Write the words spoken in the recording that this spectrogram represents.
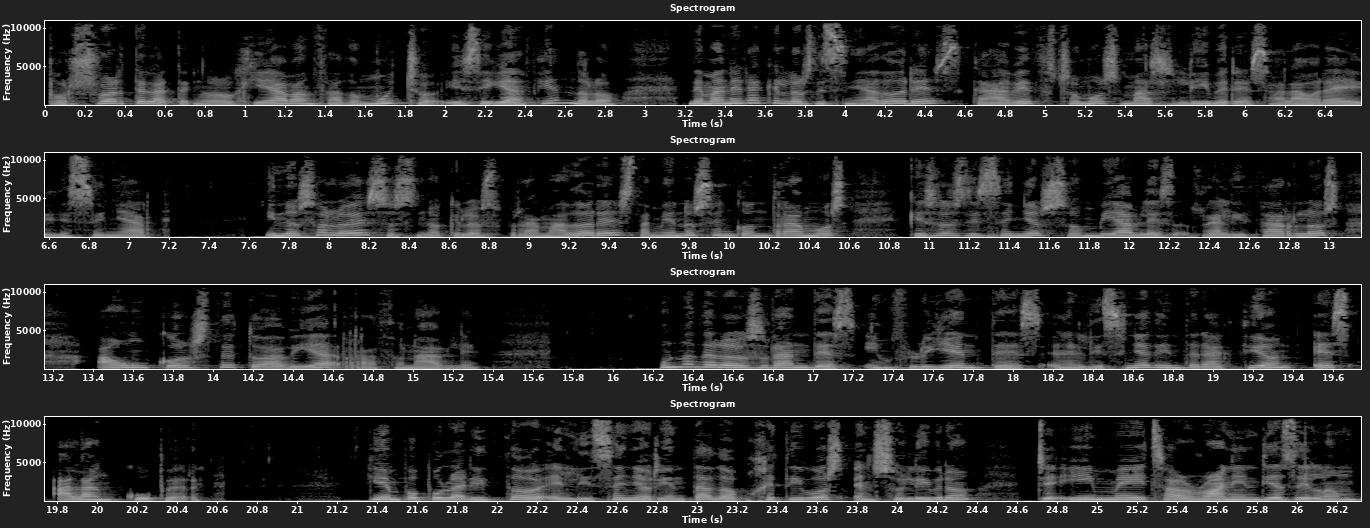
Por suerte, la tecnología ha avanzado mucho y sigue haciéndolo, de manera que los diseñadores cada vez somos más libres a la hora de diseñar. Y no solo eso, sino que los programadores también nos encontramos que esos diseños son viables realizarlos a un coste todavía razonable. Uno de los grandes influyentes en el diseño de interacción es Alan Cooper, quien popularizó el diseño orientado a objetivos en su libro The Inmates Are Running the Asylum,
